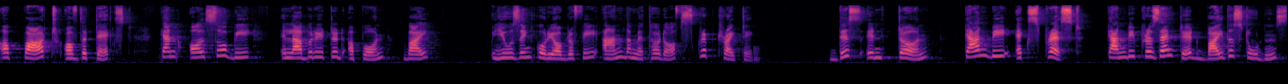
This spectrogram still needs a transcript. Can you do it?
a part of the text can also be elaborated upon by using choreography and the method of script writing. This in turn can be expressed, can be presented by the students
